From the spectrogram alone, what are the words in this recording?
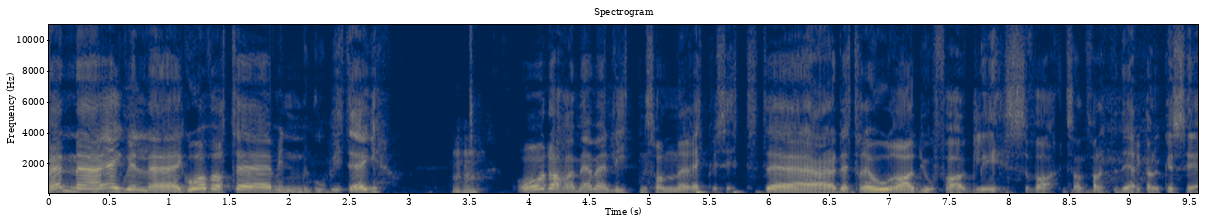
Men eh, jeg vil eh, gå over til min godbit, jeg. Mhm. Og da har jeg med meg en liten sånn rekvisitt. Det, dette er jo radiofaglig svakt, for dette, dere kan jo ikke se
